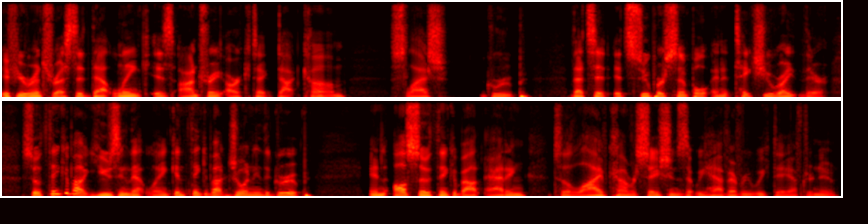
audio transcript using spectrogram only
If you're interested, that link is entrearchitect.com slash group. That's it. It's super simple and it takes you right there. So think about using that link and think about joining the group. And also think about adding to the live conversations that we have every weekday afternoon.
